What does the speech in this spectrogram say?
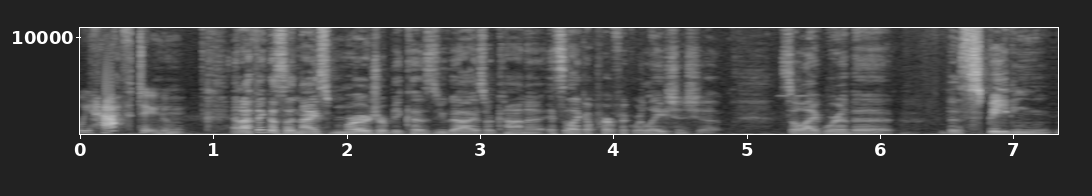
we have to. Mm-hmm. And I think it's a nice merger because you guys are kind of it's like a perfect relationship. So like we're the the speeding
